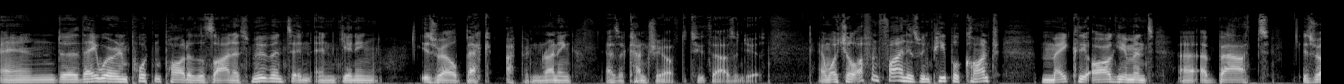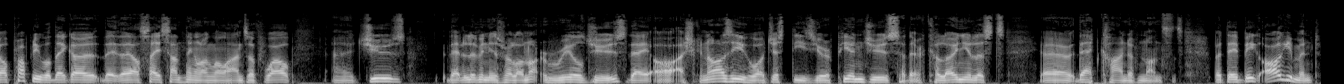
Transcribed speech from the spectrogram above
and uh, they were an important part of the Zionist movement and, and getting Israel back up and running as a country after 2,000 years. And what you'll often find is when people can't make the argument uh, about Israel properly, well, they go, they, will say something along the lines of, well, uh, Jews that live in Israel are not real Jews. They are Ashkenazi, who are just these European Jews, so they're colonialists, uh, that kind of nonsense. But their big argument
